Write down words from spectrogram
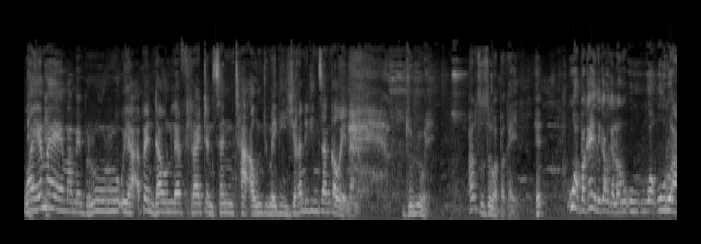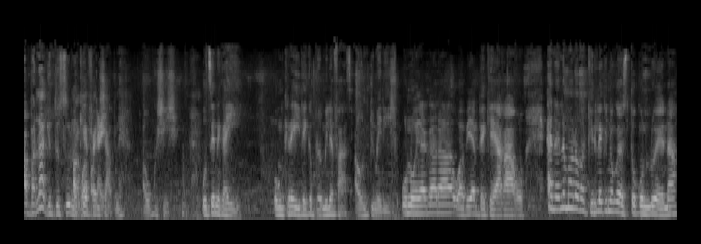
wa emaema mebruru o ya up and down left right and center a o ntumediše ga ne di ntshang ka wena dumiwe a botsotse wa baka ene eh? o apa ka ene ka baka la gore o roaba na ke okay fan sharp ne a o kwešiše o tsene ka eng o nkreile ke blomile fatshe a o ntumediše o no ya kara wa beya beke ya gago and-e le maloba ke rile ke nyako ya setokong le wena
